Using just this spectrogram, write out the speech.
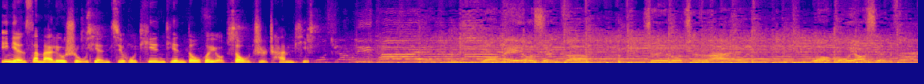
一年三百六十五天，几乎天天都会有豆制产品。我没有选择，坠落尘埃，我不要选择。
